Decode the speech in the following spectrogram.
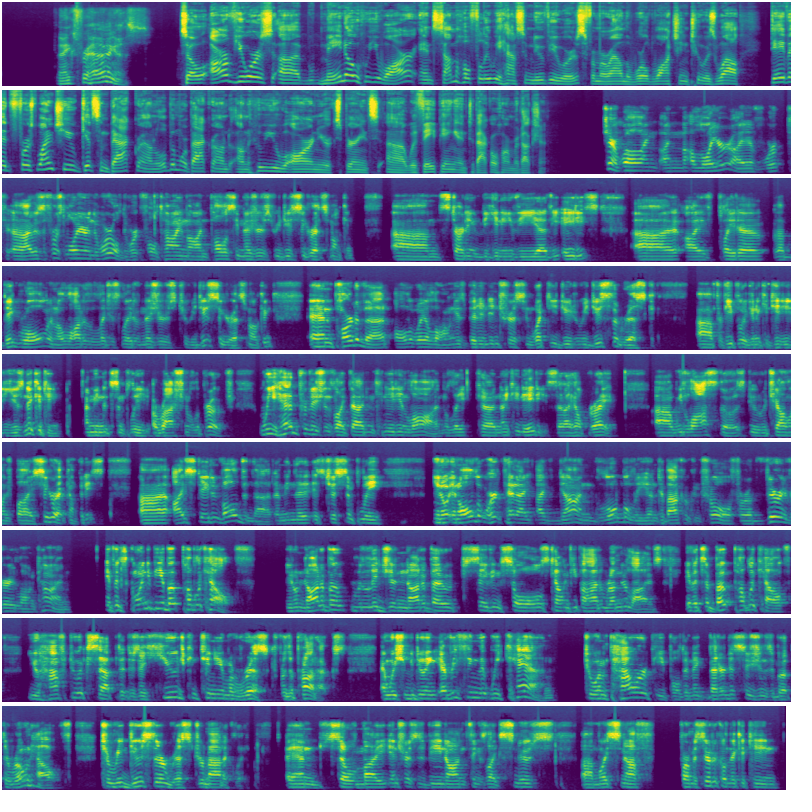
Thanks for having us. So our viewers uh, may know who you are, and some hopefully we have some new viewers from around the world watching too as well. David, first, why don't you give some background, a little bit more background on who you are and your experience uh, with vaping and tobacco harm reduction? Sure. Well, I'm I'm a lawyer. I have worked. Uh, I was the first lawyer in the world to work full time on policy measures to reduce cigarette smoking, um, starting beginning of the uh, the 80s. Uh, I've played a, a, big role in a lot of the legislative measures to reduce cigarette smoking. And part of that, all the way along, has been an interest in what do you do to reduce the risk uh, for people who are going to continue to use nicotine. I mean, it's simply a rational approach. We had provisions like that in Canadian law in the late uh, 1980s that I helped write. Uh, we lost those due to a challenge by cigarette companies. Uh, I've stayed involved in that. I mean, the, it's just simply, you know, in all the work that I, I've done globally on tobacco control for a very, very long time, if it's going to be about public health, you know, not about religion, not about saving souls, telling people how to run their lives. If it's about public health, you have to accept that there's a huge continuum of risk for the products. And we should be doing everything that we can to empower people to make better decisions about their own health to reduce their risk dramatically. And so my interest has been on things like snus, uh, moist snuff, pharmaceutical nicotine,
